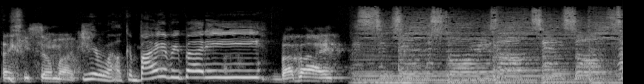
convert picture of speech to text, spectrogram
Thank you so much. You're welcome. Bye, everybody. Bye bye of tinsel salt.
